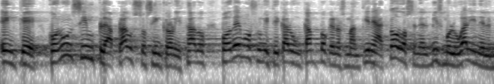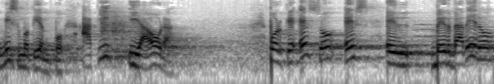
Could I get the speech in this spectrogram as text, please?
en que con un simple aplauso sincronizado podemos unificar un campo que nos mantiene a todos en el mismo lugar y en el mismo tiempo, aquí y ahora, porque eso es el verdadero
